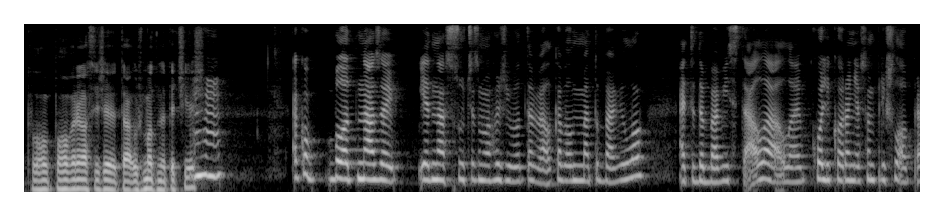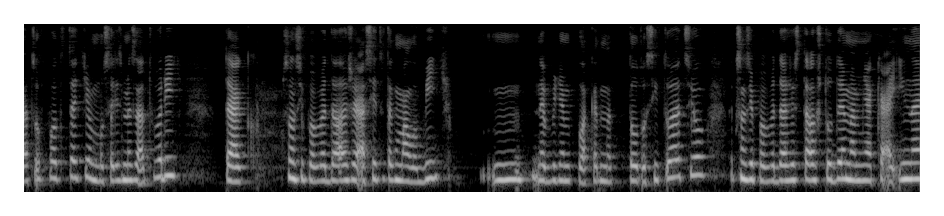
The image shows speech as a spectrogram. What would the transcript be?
po, pohovorila si, že tá už moc nepečieš. Uh-huh. Ako bola to naozaj jedna súčasť môjho života veľká, veľmi ma to bavilo. Aj teda baví stále, ale kvôli korone som prišla o prácu v podstate, museli sme zatvoriť, tak som si povedala, že asi to tak malo byť mm, nebudem plakať nad touto situáciou, tak som si povedala, že stále študujem, mám nejaké aj iné,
